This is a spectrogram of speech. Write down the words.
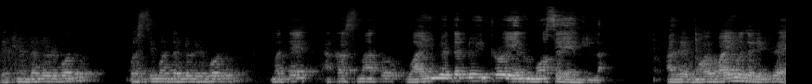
ದಕ್ಷಿಣದಲ್ಲೂ ಇಡ್ಬೋದು ಪಶ್ಚಿಮದಲ್ಲೂ ಇರ್ಬೋದು, ಮತ್ತೆ ಅಕಸ್ಮಾತ್ ವಾಯುವ್ಯದಲ್ಲೂ ಇಟ್ಟರು ಏನು ಮೋಸ ಏನಿಲ್ಲ. ಆದರೆ ವಾಯುವ್ಯದಲ್ಲಿ ಇಟ್ಟರೆ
